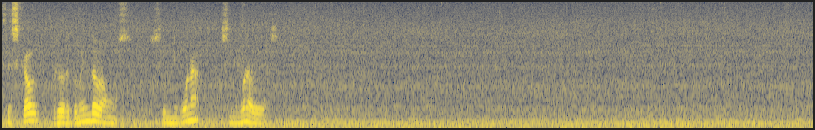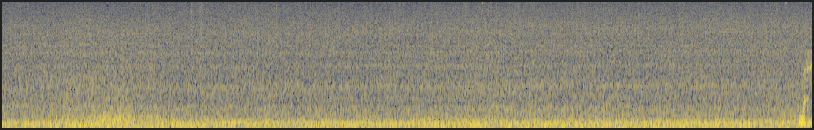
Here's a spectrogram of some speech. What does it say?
Este scout os lo recomiendo, vamos, sin ninguna sin ninguna duda. Vale.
